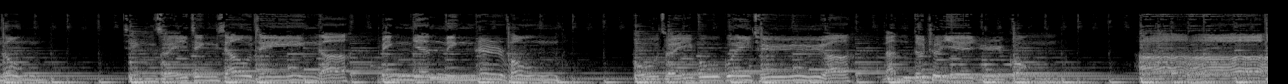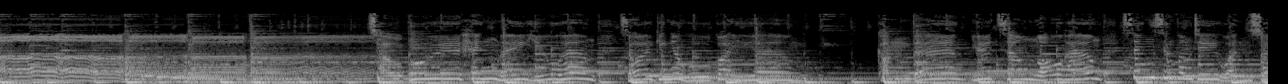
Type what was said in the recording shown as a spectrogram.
浓。今岁今宵今啊，明年明日逢。不醉不归去啊，难得这夜与共。啊，筹杯轻美绕香，再敬一壶贵阳。琴笛乐奏我响，声声放至云上。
